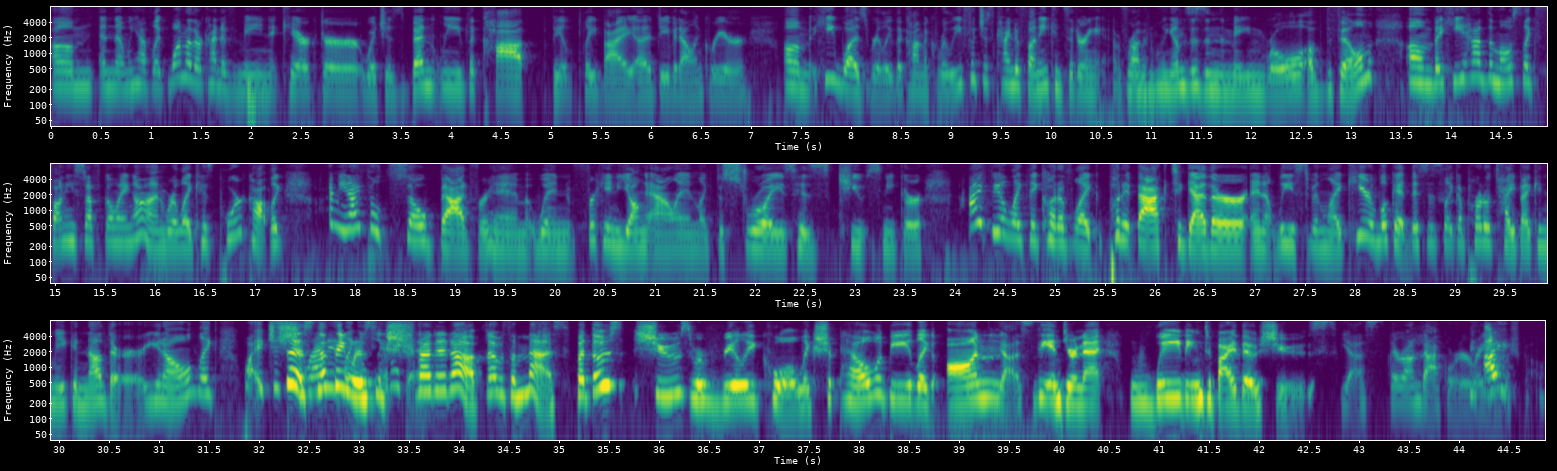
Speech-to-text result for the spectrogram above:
Um, and then we have like one other kind of main character, which is Bentley the cop, played by uh, David Alan Grier. Um, he was really the comic relief, which is kind of funny considering Robin Williams is in the main role of the film. Um, but he had the most like funny stuff going on, where like his poor cop, like, I mean, I felt so bad for him when freaking young Alan like destroys his cute sneaker. I feel like they could have like put it back together and at least been like, here, look at this is like a prototype. I can make another. You know, like why it just Sis, shredded, that thing like, was like little bit. shredded up. That was a mess. But those shoes were really cool. Like Chappelle would be like on Yes. the internet waiting to buy those shoes. Yes, they're on back order right I- now, Chappelle.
